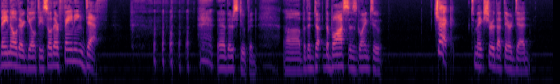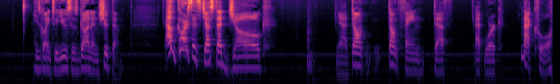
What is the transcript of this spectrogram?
They know they're guilty, so they're feigning death. yeah, they're stupid. Uh, but the the boss is going to check to make sure that they're dead. He's going to use his gun and shoot them. Of course, it's just a joke. Yeah, don't don't feign death at work. Not cool.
